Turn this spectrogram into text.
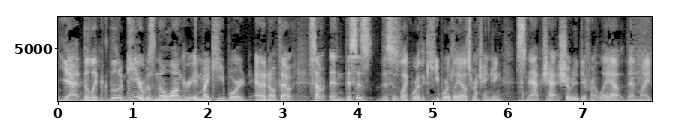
yeah, the like little gear was no longer in my keyboard, and I don't know if that some. And this is this is like where the keyboard layouts were changing. Snapchat showed a different layout than my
